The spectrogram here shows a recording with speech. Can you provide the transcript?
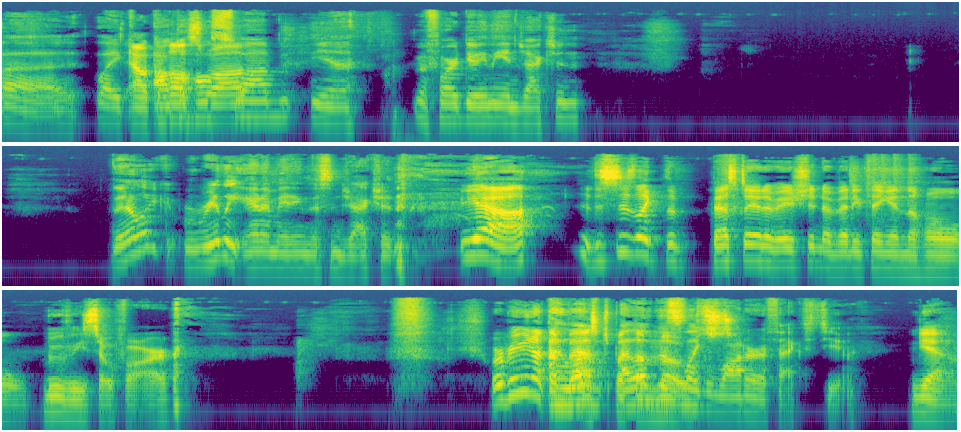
uh like Alcohol alcohol, swab? swab. Yeah, before doing the injection. They're like really animating this injection. yeah, this is like the best animation of anything in the whole movie so far. Or maybe not the I best, love, but I the love most. this like water effect too. Yeah.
